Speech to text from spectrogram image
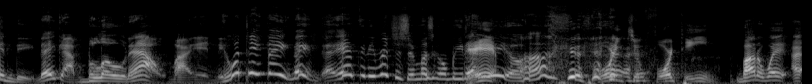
Indy, they got blown out by Indy. What do they think? They Anthony Richardson must gonna be that Damn. deal, huh? 42-14. By the way, I,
